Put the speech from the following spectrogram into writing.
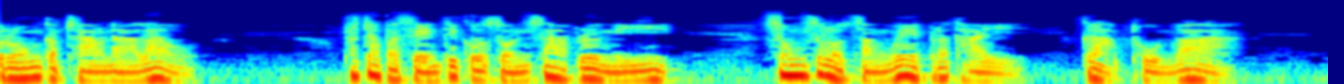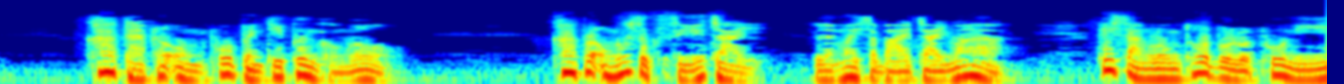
ตรงกับชาวนาเล่า พระเจ้าประเสนที่โกศลทราบเรื่องนี้ ทรงสลดสังเวชพระไทยกราบทูลว่า ข้าแต่พระองค์ผู้เป็นที่พึ่งของโลก ข้าพระองค์รู้สึกเสียใจและไม่สบายใจมาก ที่สั่งลงโทษบุรุษผู้นี้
